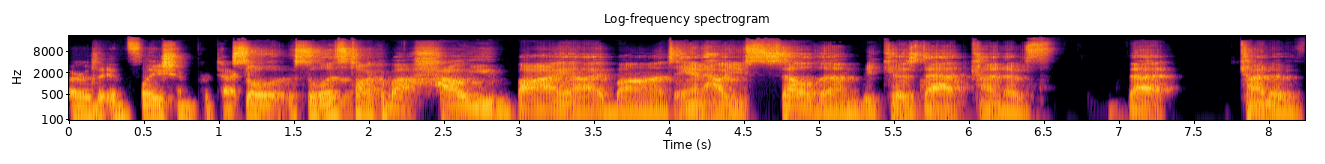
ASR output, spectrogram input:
or the inflation protection. So, so let's talk about how you buy I bonds and how you sell them because that kind of that kind of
